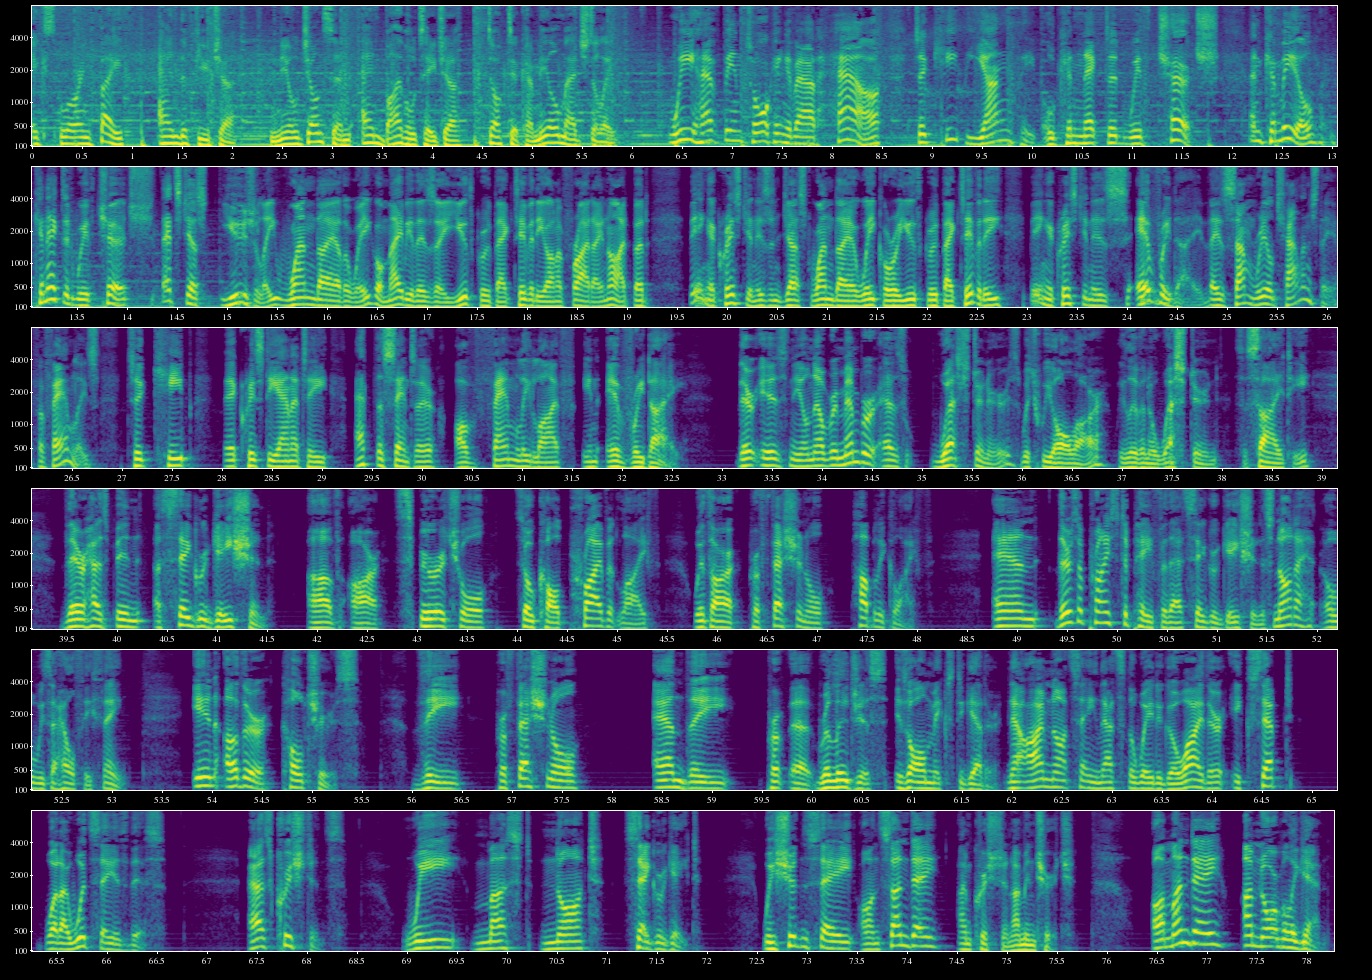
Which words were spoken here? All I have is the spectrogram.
exploring faith and the future. Neil Johnson and Bible teacher Dr. Kameel Majdali. We have been talking about how to keep young people connected with church. And Kameel, connected with church, that's just usually one day of the week, or maybe there's a youth group activity on a Friday night, but being a Christian isn't just one day a week or a youth group activity. Being a Christian is every day. There's some real challenge there for families to keep their Christianity at the center of family life in every day. There is, Neil. Now remember, as Westerners, which we all are, we live in a Western society, there has been a segregation of our spiritual, so-called private life with our professional public life. And there's a price to pay for that segregation. It's not a, always a healthy thing. In other cultures, the professional and the uh, religious is all mixed together. Now, I'm not saying that's the way to go either, except what I would say is this. As Christians, we must not segregate. We shouldn't say on Sunday, I'm Christian, I'm in church. On Monday, I'm normal again.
